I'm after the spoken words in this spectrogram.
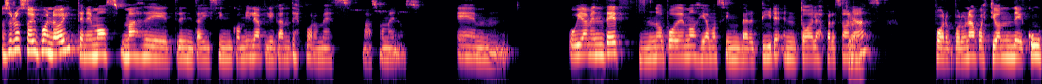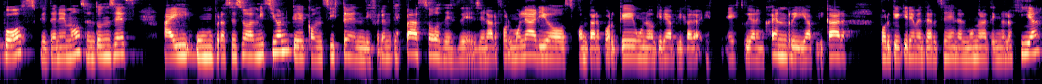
Nosotros hoy por hoy tenemos más de 35.000 aplicantes por mes, más o menos. Em, obviamente no podemos, digamos, invertir en todas las personas por, por, una cuestión de cupos que tenemos. Entonces hay un proceso de admisión que consiste en diferentes pasos, desde llenar formularios, contar por qué uno quiere aplicar, estudiar en Henry aplicar, por qué quiere meterse en el mundo de la tecnología.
